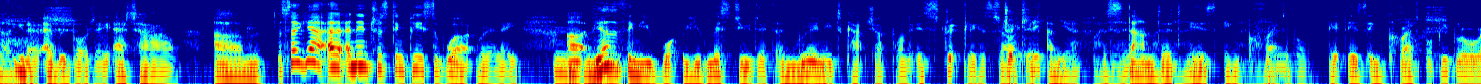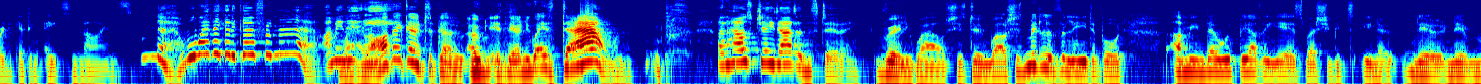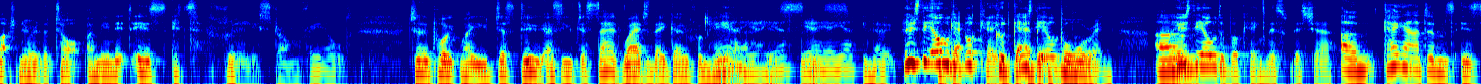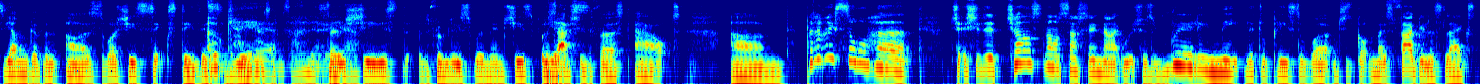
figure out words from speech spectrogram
uh, you know everybody et al. Um, so yeah, a, an interesting piece of work, really. Uh, the other thing you what you've missed, Judith, and really need to catch up on is Strictly has started, Strictly? and Yeah, I know, the standard is incredible. It is incredible. People are already getting eights and nines. No, well, where are they going to go from there? I mean, Where it- are they going to go? Only the only way is down. And how's Jayde Adams doing? Really well. She's doing well. She's middle of the leaderboard. I mean, there would be other years where she'd be, you know, near, near, much nearer the top. I mean, it is, it's a really strong field, to the point where you just do, as you've just said, where do they go from here? yeah, yeah, It's- yeah, yeah, it's, yeah. You know, Who's the could older get- booking? Could get Who's a bit older- boring. Who's the older booking this this year? Um, Kaye Adams is younger than us. Well, she's sixty this Oh, Kay year. Adams, I know, So yeah. she's th- from Loose Women. She's was Yes. actually the first out. Um, but I saw her. She did Charleston on Saturday night, which was a really neat little piece of work, and she's got the most fabulous legs.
